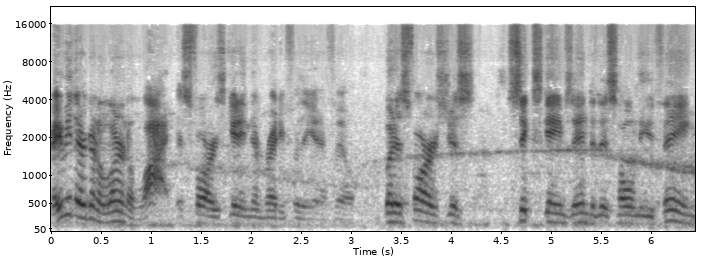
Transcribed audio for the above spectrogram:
maybe they're going to learn a lot as far as getting them ready for the NFL. But as far as just six games into this whole new thing,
